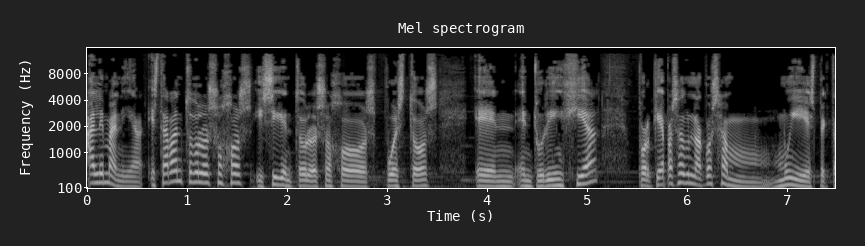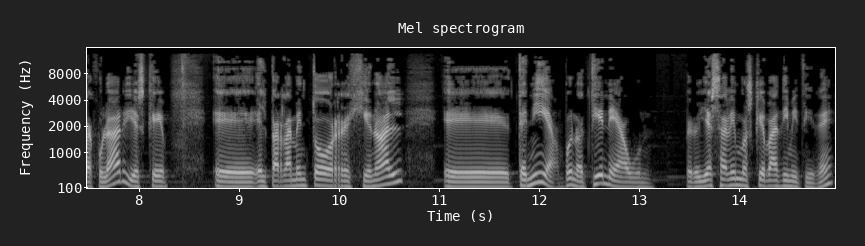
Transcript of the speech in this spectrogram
Alemania, estaban todos los ojos y siguen todos los ojos puestos en, Turingia porque ha pasado una cosa muy espectacular y es que eh, el Parlamento regional eh, tenía, bueno, tiene aún, pero ya sabemos que va a dimitir, ¿eh?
